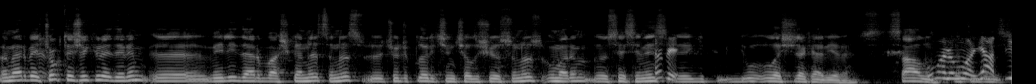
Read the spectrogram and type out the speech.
Ömer Bey çok teşekkür ederim. Ee, Veli Der Başkanısınız. Ee, Çocuklar için çalışıyorsunuz. Umarım e, sesiniz Tabii. e, ulaşacak her yere. Sağ olun. Umarım umarım. Ya biz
